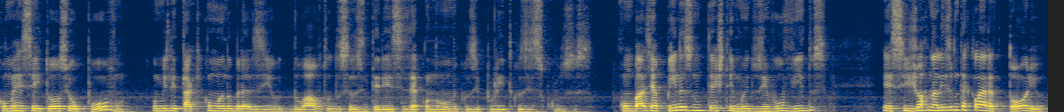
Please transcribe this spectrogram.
Como receitou ao seu povo o militar que comanda o Brasil, do alto dos seus interesses econômicos e políticos escusos. Com base apenas no testemunho dos envolvidos, esse jornalismo declaratório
